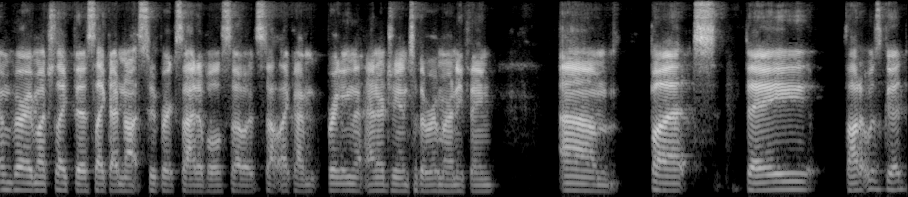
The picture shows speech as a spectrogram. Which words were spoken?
am very much like this, like I'm not super excitable, so it's not like I'm bringing the energy into the room or anything. Um, but they thought it was good.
